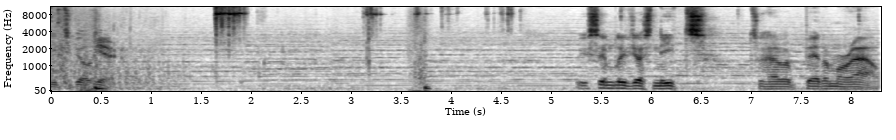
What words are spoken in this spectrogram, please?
need to go here. We simply just need to have a better morale.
